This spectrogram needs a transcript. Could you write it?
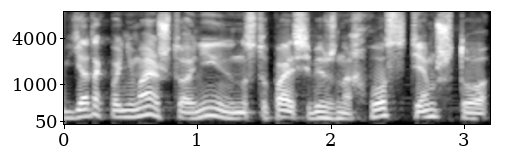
я так понимаю, что они наступают себе же на хвост тем, что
